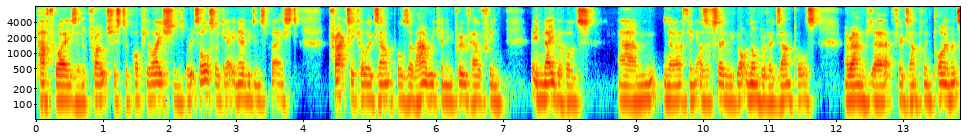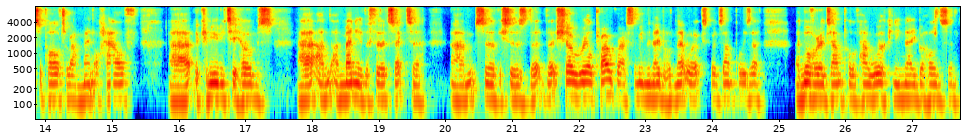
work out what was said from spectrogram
pathways and approaches to populations, but it's also getting evidence-based, practical examples of how we can improve health in in neighbourhoods. Um, you know, I think, as I've said, we've got a number of examples around, uh, for example, employment support, around mental health, uh, the community hubs, uh, and, and many of the third sector um, services that, that show real progress. I mean, the neighbourhood networks, for example, is a, another example of how working in neighbourhoods and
